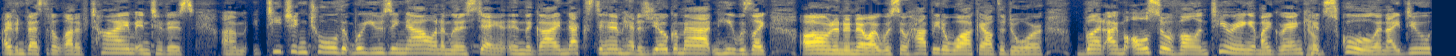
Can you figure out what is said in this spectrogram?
I've invested a lot of time into this, um, teaching tool that we're using now and I'm going to stay. And the guy next to him had his yoga mat and he was like, Oh, no, no, no. I was so happy to walk out the door. But I'm also volunteering at my grandkids' yep. school and I do,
